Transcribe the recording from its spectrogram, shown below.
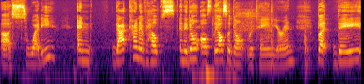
uh, sweaty, and that kind of helps. And they don't also they also don't retain urine, but they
